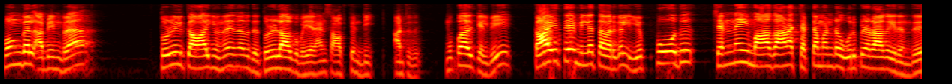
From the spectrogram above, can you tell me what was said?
பொங்கல் அப்படின்ற தொழிலுக்கு ஆகி வந்து என்ன தொழிலாகு பெயர் ஆன்சர் ஆப்ஷன் டி அடுத்தது. முப்பதாவது கேள்வி. காயத்தே மில்லத்தவர்கள் எப்போது சென்னை மாகாண சட்டமன்ற உறுப்பினராக இருந்து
